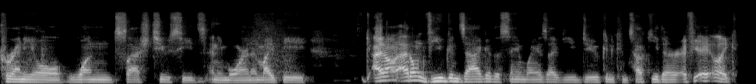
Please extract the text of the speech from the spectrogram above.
perennial one slash two seeds anymore. And it might be, I don't, I don't view Gonzaga the same way as I view Duke and Kentucky. There, if you like,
